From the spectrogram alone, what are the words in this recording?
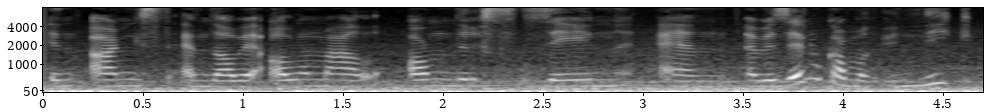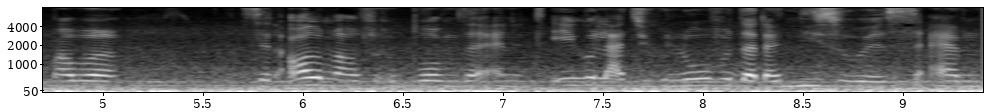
in angst en dat wij allemaal anders zijn. En, en we zijn ook allemaal uniek, maar we zijn allemaal verbonden. En het ego laat je geloven dat dat niet zo is. En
